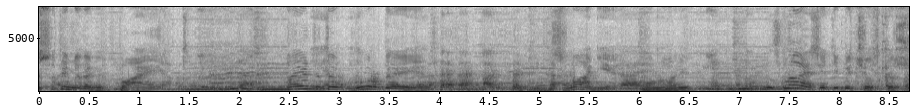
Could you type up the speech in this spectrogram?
что ты мне так говоришь, поэт? Поэт это гордое звание. Он говорит, «Ну, знаешь, я тебе что скажу.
